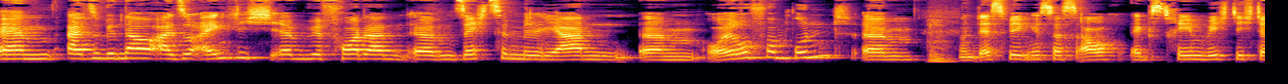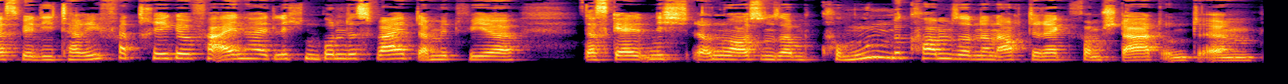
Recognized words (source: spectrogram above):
Ähm, also genau, also eigentlich, äh, wir fordern ähm, 16 Milliarden ähm, Euro vom Bund. Mhm. Und deswegen ist das auch extrem wichtig, dass wir die Tarifverträge vereinheitlichen bundesweit, damit wir das Geld nicht nur aus unseren Kommunen bekommen, sondern auch direkt vom Staat und ähm,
